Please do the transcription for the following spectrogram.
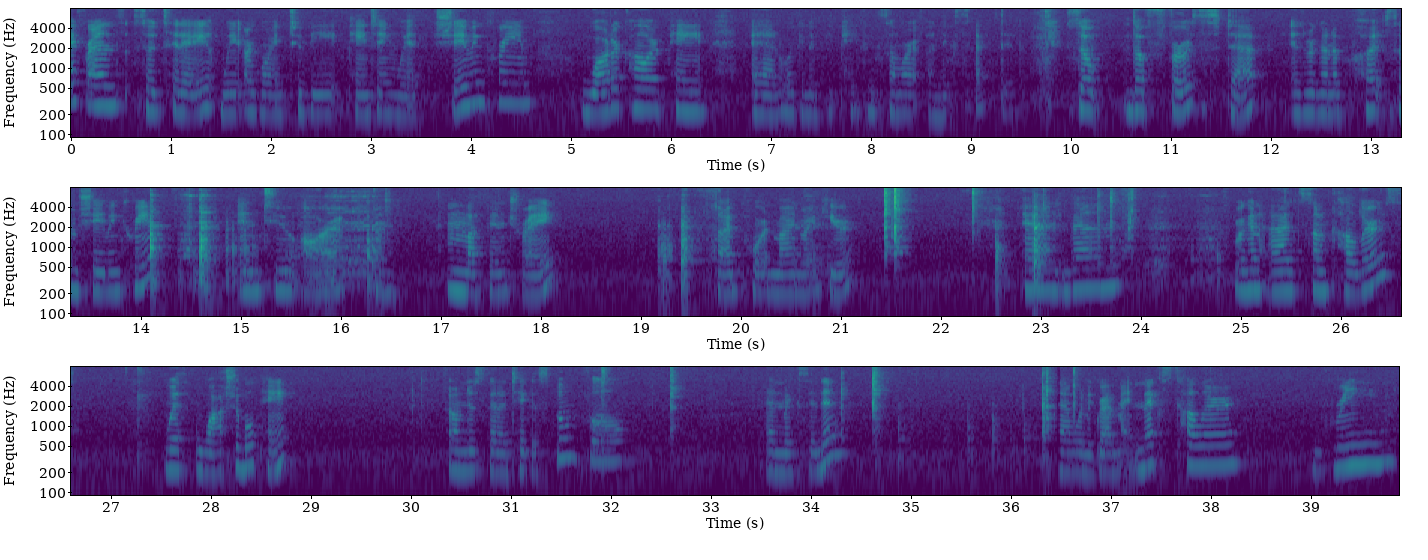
Hi friends, so today we are going to be painting with shaving cream, watercolor paint, and we're going to be painting somewhere unexpected. So the first step is we're going to put some shaving cream into our um, muffin tray. So I poured mine right here. And then we're going to add some colors with washable paint. I'm just going to take a spoonful and mix it in. Now I'm going to grab my next color, green.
